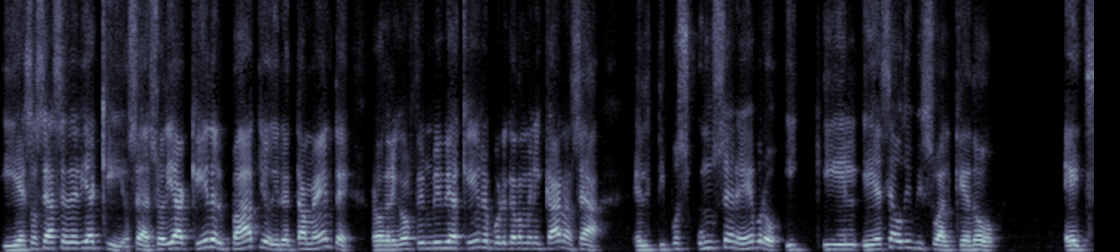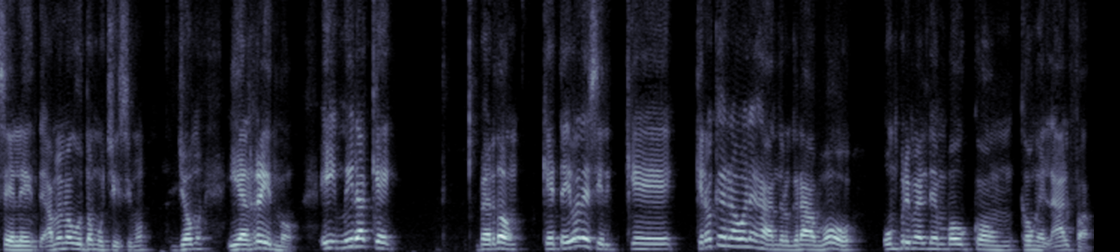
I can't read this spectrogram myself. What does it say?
Y eso se hace desde aquí, o sea, eso es de aquí, del patio, directamente. Rodrigo Film vive aquí en República Dominicana, o sea, el tipo es un cerebro y, y, ese audiovisual quedó excelente. A mí me gustó muchísimo. Yo, y el ritmo. Y mira que, perdón, que te iba a decir que creo que Raúl Alejandro grabó un primer dembow con, con el Alfa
